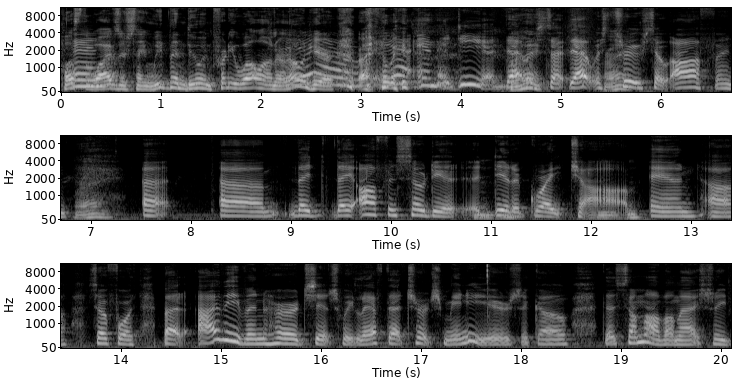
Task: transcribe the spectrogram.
Plus, And- the wives are saying, We've been doing pretty well on our own here. Yeah, Right? yeah, and they did. That was so, that was Right. true so often. right. Uh, um, they they often so did Mm-hmm. did a great job and uh, so forth. But I've even heard since we left that church many years ago that some of them actually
